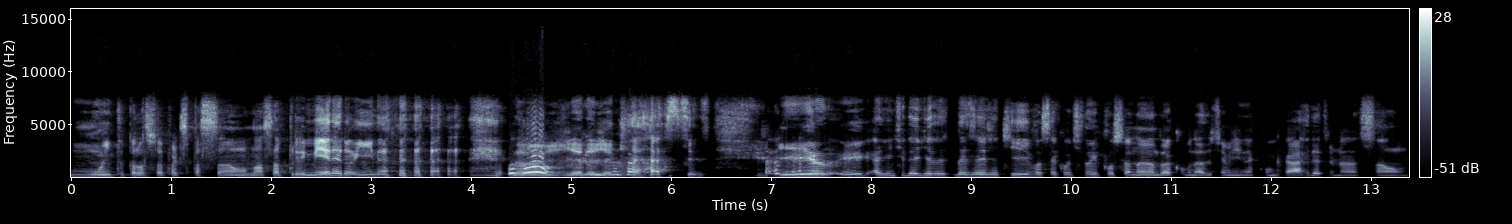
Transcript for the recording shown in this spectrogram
muito pela sua participação. Nossa primeira heroína no GDGcast. E, e, a gente deseja que você continue impulsionando a comunidade feminina com garra e determinação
